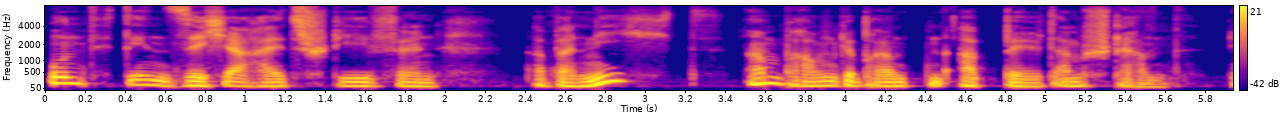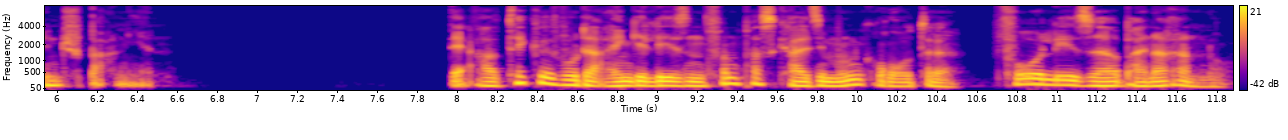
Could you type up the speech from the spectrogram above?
und den Sicherheitsstiefeln, aber nicht am braungebrannten Abbild am Strand in Spanien. Der Artikel wurde eingelesen von Pascal Simon Grote, Vorleser bei Narando.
